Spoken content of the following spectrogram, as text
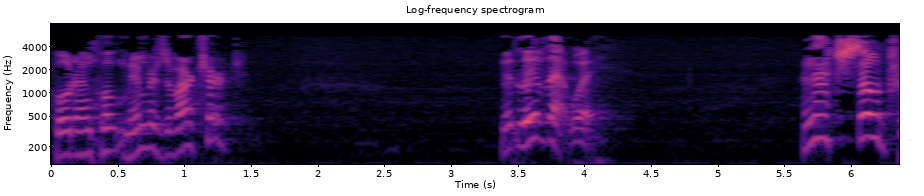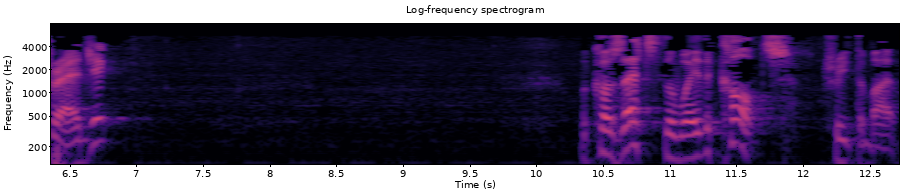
quote unquote members of our church that live that way. And that's so tragic. Because that's the way the cults treat the Bible.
